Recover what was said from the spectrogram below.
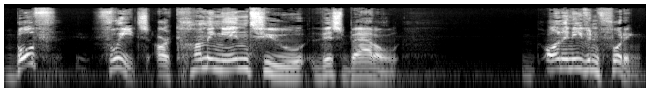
Both fleets are coming into this battle on an even footing.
